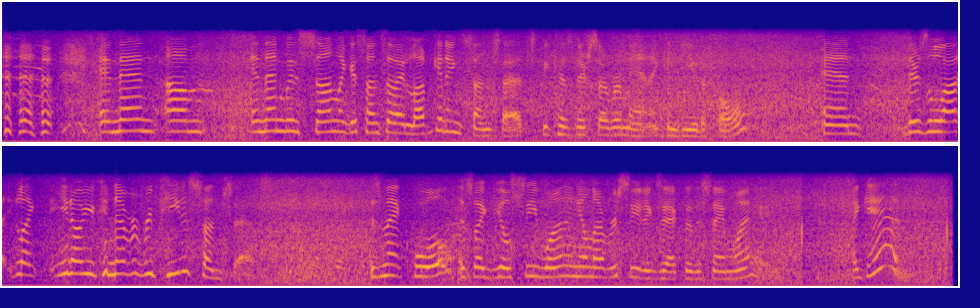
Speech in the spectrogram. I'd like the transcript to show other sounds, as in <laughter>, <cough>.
<laughs> and then, um, and then with sun, like a sunset, I love getting sunsets because they're so romantic and beautiful. And there's a lot, like, you know, you can never repeat a sunset. Isn't that cool? It's like you'll see one and you'll never see it exactly the same way. Again.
